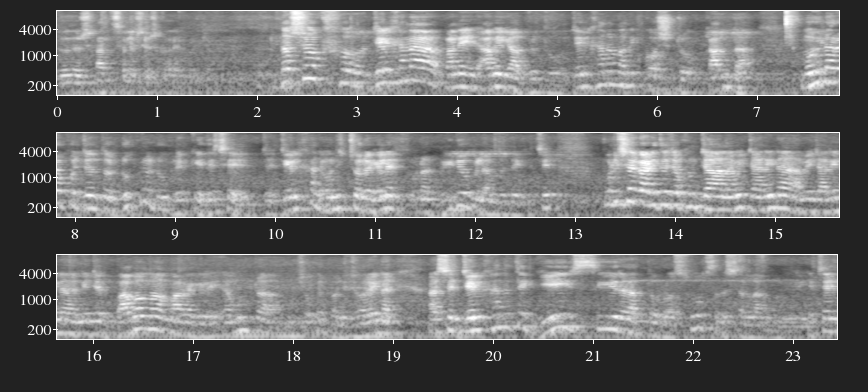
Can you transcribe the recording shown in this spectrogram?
দু হাজার সাত সালে শেষ করে দর্শক জেলখানা মানে আবেগ আবৃত জেলখানা মানে কষ্ট কান্না। মহিলারা পর্যন্ত ডুকরে ডুকরে কেঁদেছে। যে জেলখানে উনি চলে গেলেন ওনার ভিডিওগুলো আমরা দেখেছি। পুলিশের গাড়িতে যখন যান, আমি জানি না, আমি জানি না, নিজের বাবা মা মারা গেলে এমনটা চোখের পানি ঝরে না। আর সে জেলখানাতে গিয়েই সিরাত রসুল সাল্লাম লিখেছেন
